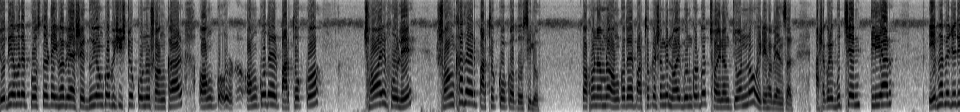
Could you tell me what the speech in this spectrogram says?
যদি আমাদের প্রশ্নটা এইভাবে আসে, দুই অঙ্ক বিশিষ্ট কোনো সংখ্যার অঙ্ক, অঙ্কদ্বয়ের পার্থক্য ছয় হলে সংখ্যাদ্বয়ের পার্থক্য কত ছিল? তখন আমরা অঙ্কদ্বয়ের পার্থক্যের সঙ্গে নয় গুণ করব, ছয় নং চুয়ান্ন, ওইটাই হবে অ্যান্সার আশা করি বুঝছেন ক্লিয়ার এভাবে যদি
